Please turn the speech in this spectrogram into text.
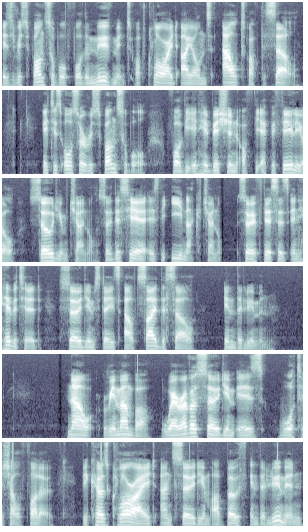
is responsible for the movement of chloride ions out of the cell. It is also responsible for the inhibition of the epithelial sodium channel. So this here is the ENaC channel. So if this is inhibited, sodium stays outside the cell in the lumen. Now remember, wherever sodium is, water shall follow. Because chloride and sodium are both in the lumen,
